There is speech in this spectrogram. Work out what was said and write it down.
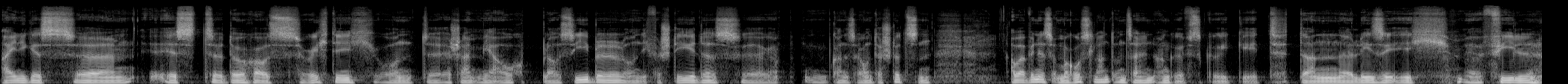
Einiges äh, ist äh, durchaus richtig und erscheint mir auch plausibel und ich verstehe das, kann es auch unterstützen. Aber wenn es um Russland und seinen Angriffskrieg geht, dann äh, lese ich äh, viel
